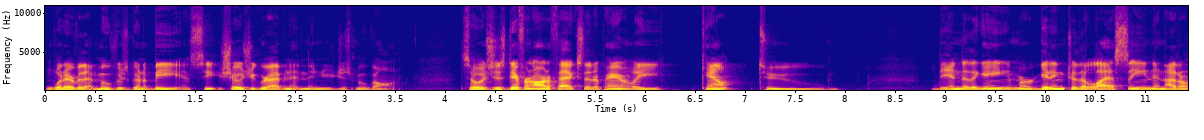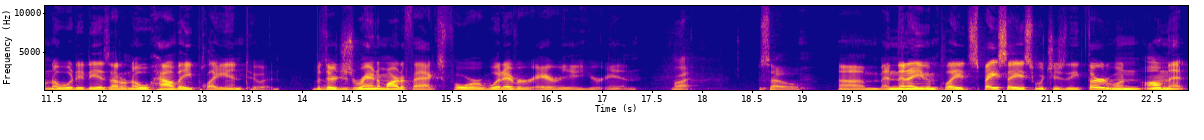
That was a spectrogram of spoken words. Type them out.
whatever that move is going to be and see, shows you grabbing it, and then you just move on. So it's just different artifacts that apparently count to the end of the game or getting to the last scene, and I don't know what it is. I don't know how they play into it, but they're just random artifacts for whatever area you're in. Right. So, um, and then I even played Space Ace, which is the third one on that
